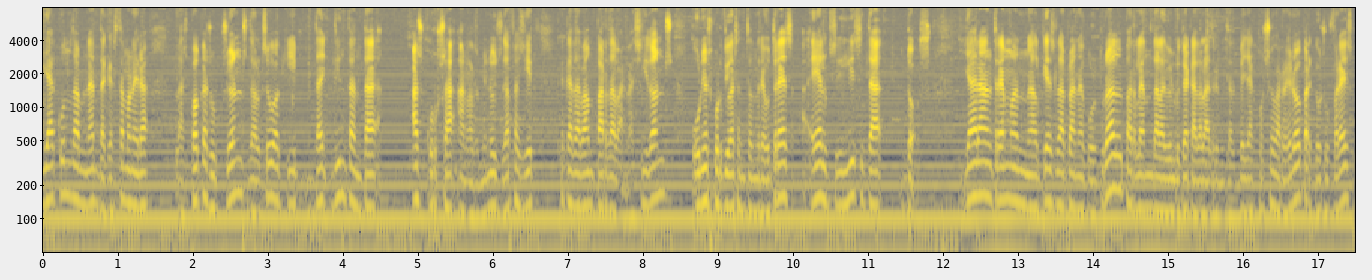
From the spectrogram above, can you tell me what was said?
i ha condemnat d'aquesta manera les poques opcions del seu equip d'intentar escurçar en els minuts d'afegit que quedaven per davant. Així doncs, Unió Esportiva Sant Andreu 3, Elx il·licita 2. I ara entrem en el que és la plana cultural, parlem de la Biblioteca de la Trinitat Vella José Barrero perquè us ofereix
